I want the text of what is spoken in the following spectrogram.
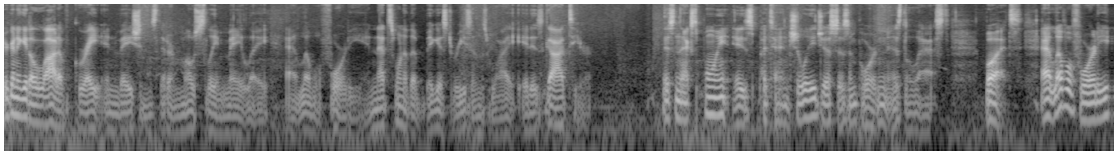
You're going to get a lot of great invasions that are mostly melee at level 40, and that's one of the biggest reasons why it is God tier. This next point is potentially just as important as the last. But at level 40,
